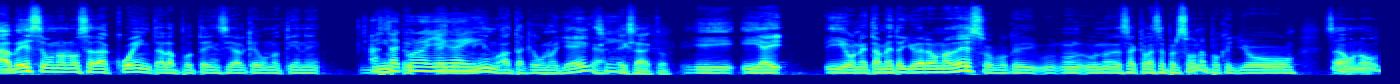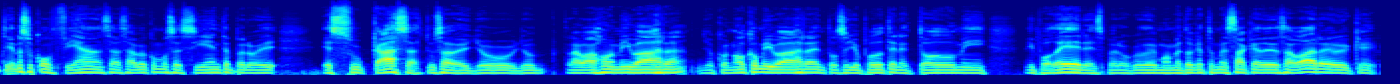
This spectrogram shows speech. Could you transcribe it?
a veces uno no se da cuenta de la potencial que uno tiene. Hasta que uno llega ahí. hasta que uno llega. Sí. Exacto. Y, y, ahí- y honestamente yo era uno de esos, porque uno de esa clase de personas, porque yo, o sea, uno tiene su confianza, sabe cómo se siente, pero es, es su casa, tú sabes, yo, yo trabajo en mi barra, yo conozco mi barra, entonces yo puedo tener todos mis mis poderes, pero de momento que tú me saques de esa barra, que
